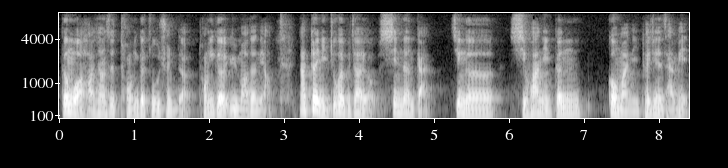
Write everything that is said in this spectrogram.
跟我好像是同一个族群的，同一个羽毛的鸟，那对你就会比较有信任感，进而喜欢你跟购买你推荐的产品。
